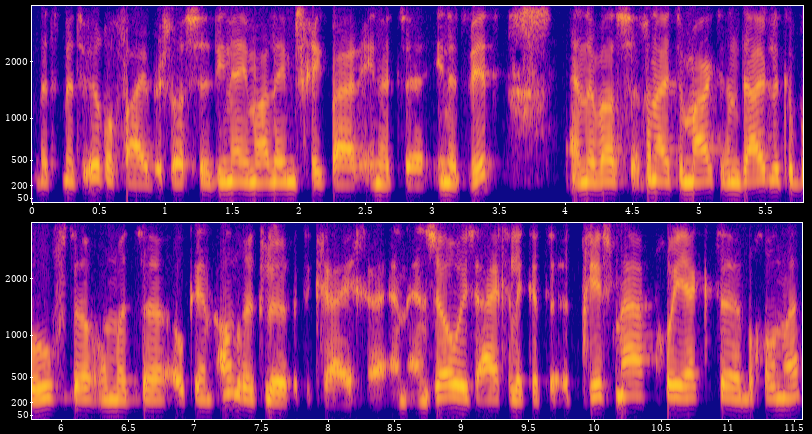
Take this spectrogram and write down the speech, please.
met, met Eurofibers, was Dynema alleen beschikbaar in het, in het wit. En er was vanuit de markt een duidelijke behoefte om het ook in andere kleuren te krijgen. En, en zo is eigenlijk het, het Prisma-project begonnen.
